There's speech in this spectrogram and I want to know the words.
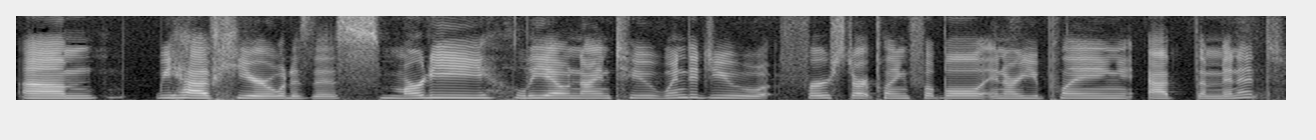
Um, we have here, what is this? Marty Leo 92. When did you first start playing football, and are you playing at the minute?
